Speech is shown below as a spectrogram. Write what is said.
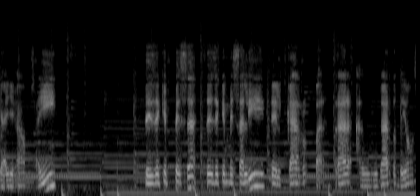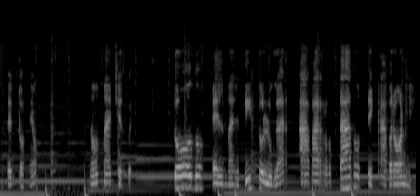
Ya llegábamos ahí, desde que empecé, desde que me salí del carro para entrar al lugar donde íbamos a hacer el torneo, no manches, güey. Todo el maldito lugar abarrotado de cabrones.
